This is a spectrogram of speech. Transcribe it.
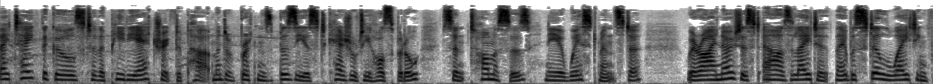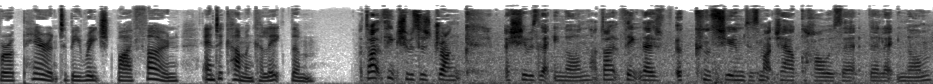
They take the girls to the paediatric department of Britain's busiest casualty hospital, St Thomas's, near Westminster, where I noticed hours later they were still waiting for a parent to be reached by phone and to come and collect them. I don't think she was as drunk as she was letting on. I don't think they've uh, consumed as much alcohol as they're, they're letting on.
